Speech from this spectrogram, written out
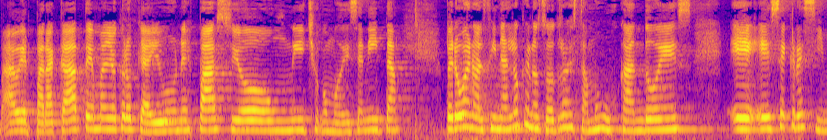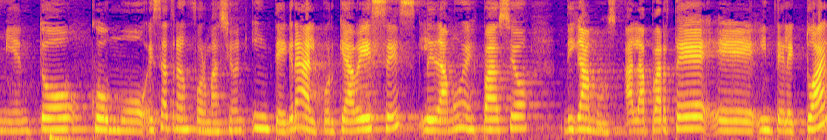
a ver, para cada tema yo creo que hay un espacio, un nicho, como dice Anita. Pero bueno, al final lo que nosotros estamos buscando es eh, ese crecimiento como esa transformación integral, porque a veces le damos espacio, digamos, a la parte eh, intelectual,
